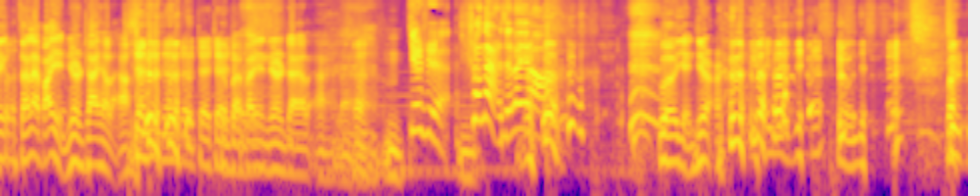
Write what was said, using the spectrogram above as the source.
了，那个，咱俩把眼镜摘下来啊！这这这这这把把眼镜摘下来，哎，来，嗯，就是说哪儿去了又？我有眼镜，眼镜眼镜，就是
